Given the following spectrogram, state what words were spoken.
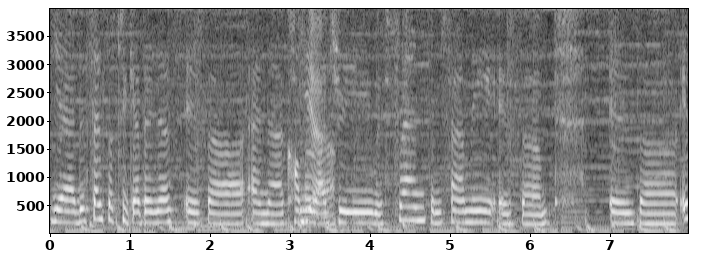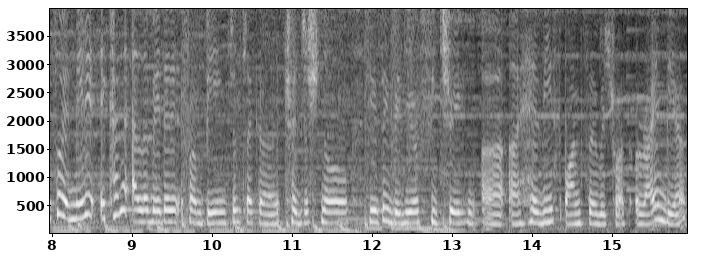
Yeah, the sense of togetherness is uh, and uh, camaraderie with friends and family is um, is uh, it, so it made it it kind of elevated it from being just like a traditional music video featuring uh, a heavy sponsor, which was Orion Beer.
